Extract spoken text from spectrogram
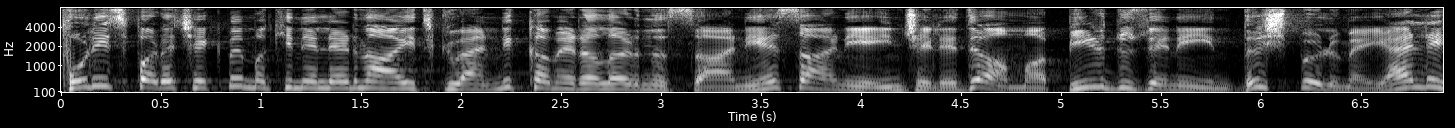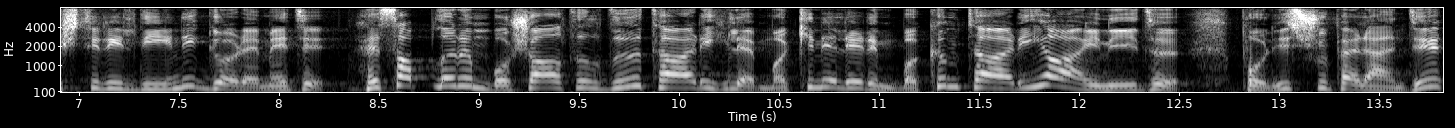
Polis para çekme makinelerine ait güvenlik kameralarını saniye saniye inceledi ama bir düzeneğin dış bölüme yerleştirildiğini göremedi. Hesapların boşaltıldığı tarihle makinelerin bakım tarihi aynıydı. Polis şüphelendi,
